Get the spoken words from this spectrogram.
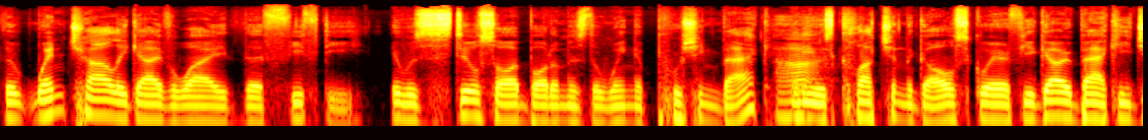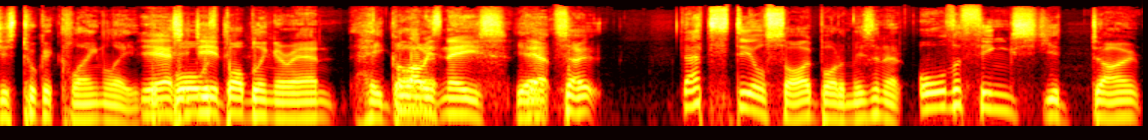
the when Charlie gave away the fifty, it was Steele Sidebottom as the winger pushing back, and Ah. he was clutching the goal square. If you go back, he just took it cleanly. Yes, the he ball was bobbling around. He got Below it. his knees. Yeah. Yep. So that's Steele Sidebottom, isn't it? All the things you don't,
